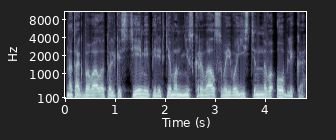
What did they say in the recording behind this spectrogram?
Но так бывало только с теми, перед кем он не скрывал своего истинного облика.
